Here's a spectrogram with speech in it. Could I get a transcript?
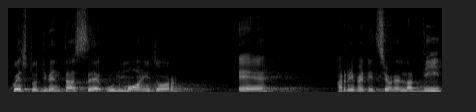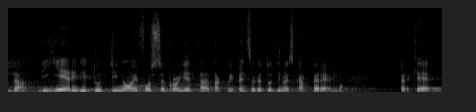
questo diventasse un monitor e a ripetizione la vita di ieri di tutti noi fosse proiettata qui, penso che tutti noi scarperemmo, perché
